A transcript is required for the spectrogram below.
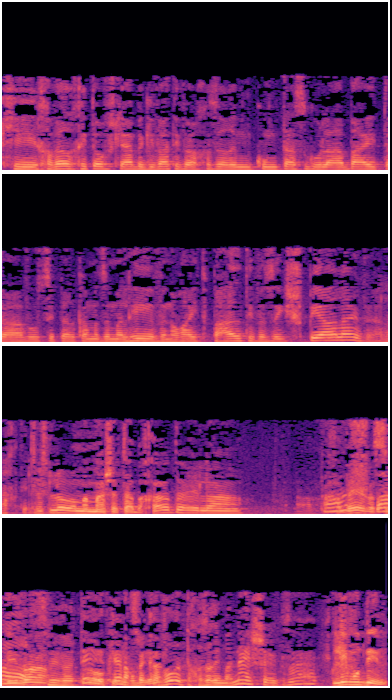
כי חבר הכי טוב שלי היה בגבעתי והיה חוזר עם כומתה סגולה הביתה, והוא סיפר כמה זה מלהיב, ונורא התפעלתי, וזה השפיע עליי, והלכתי לשם. אז לא ממש אתה בחרת, אלא החבר, הסביבה. סביבתי, כן, הרבה כבוד, אתה חוזר עם הנשק, זה... לימודים.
